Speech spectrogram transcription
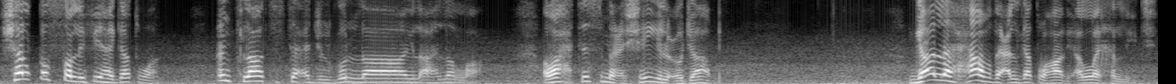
شو القصة اللي فيها قطوة؟ أنت لا تستعجل قل لا إله إلا الله. راح تسمع شيء العجاب. قال له حافظي على القطوة هذه الله يخليك.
